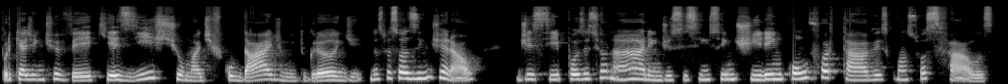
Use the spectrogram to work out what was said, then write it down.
porque a gente vê que existe uma dificuldade muito grande nas pessoas em geral de se posicionarem, de se sentirem confortáveis com as suas falas.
